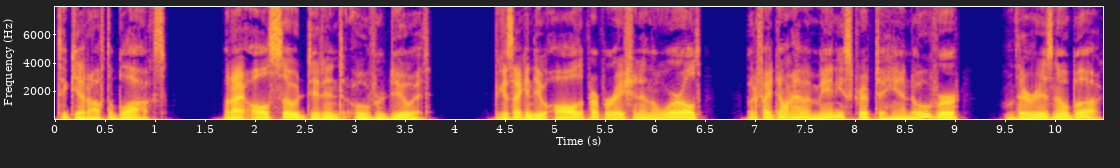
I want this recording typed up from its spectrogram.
to get off the blocks. But I also didn't overdo it because I can do all the preparation in the world, but if I don't have a manuscript to hand over, there is no book.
